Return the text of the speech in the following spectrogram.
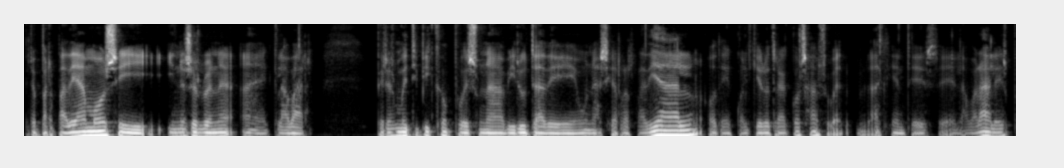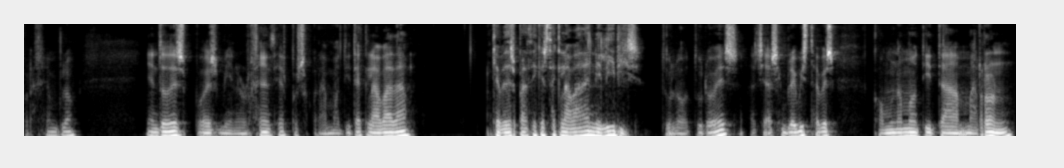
pero parpadeamos y, no se suelen eh, clavar pero es muy típico pues una viruta de una sierra radial o de cualquier otra cosa, sobre accidentes eh, laborales, por ejemplo. Y entonces, pues vienen urgencias, pues con la motita clavada, que a veces parece que está clavada en el iris. Tú lo, tú lo ves, así a simple vista ves como una motita marrón,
